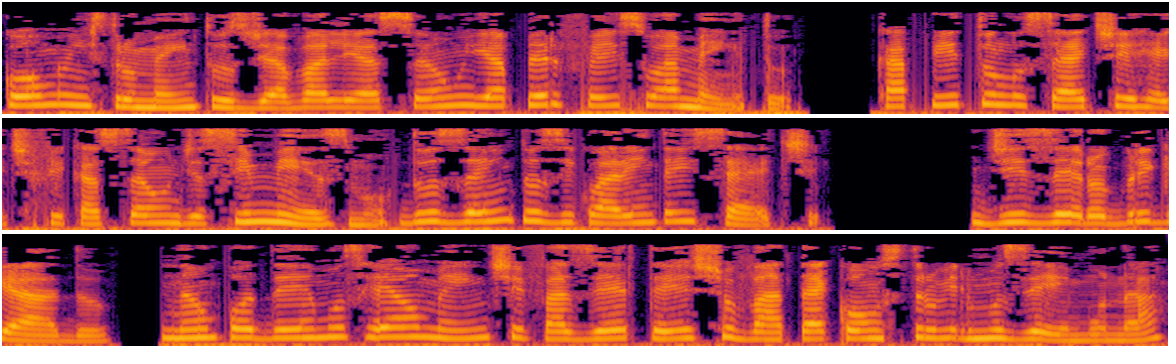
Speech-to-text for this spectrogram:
como instrumentos de avaliação e aperfeiçoamento. Capítulo 7 Retificação de si mesmo 247 Dizer obrigado. Não podemos realmente fazer techuva até construirmos emuna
